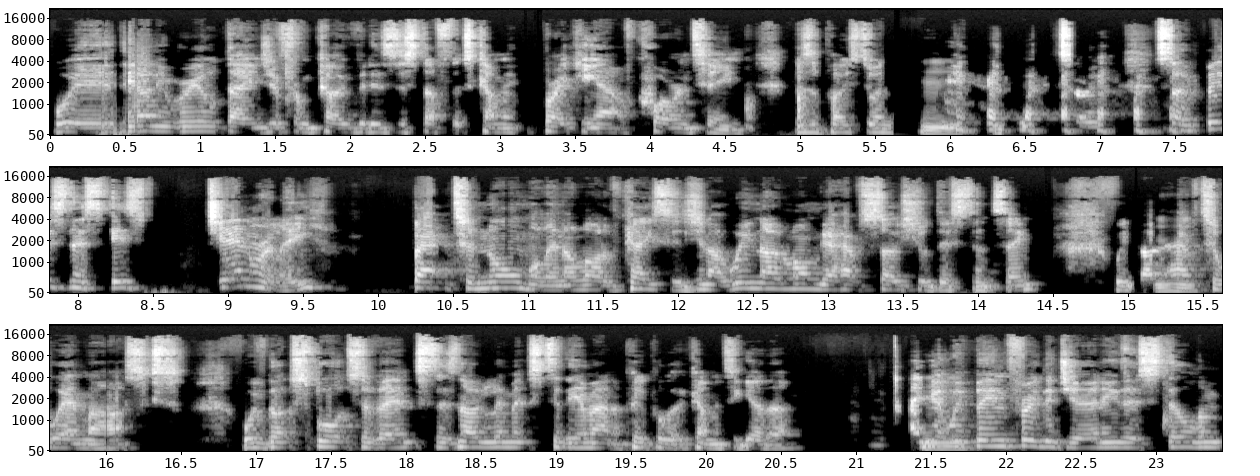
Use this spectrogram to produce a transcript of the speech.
where the only real danger from COVID is the stuff that's coming breaking out of quarantine, as opposed to. Mm. so, so business is generally back to normal in a lot of cases. You know, we no longer have social distancing. We don't mm-hmm. have to wear masks. We've got sports events. There's no limits to the amount of people that are coming together. And yet mm. we've been through the journey. There's still the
